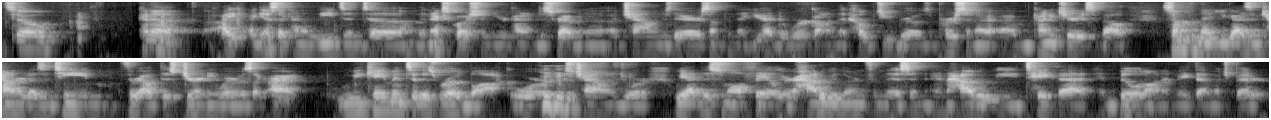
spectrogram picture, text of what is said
So, kind of, I, I guess that kind of leads into the next question. You're kind of describing a, a challenge there, something that you had to work on that helped you grow as a person. I, I'm kind of curious about something that you guys encountered as a team throughout this journey, where it was like, all right, we came into this roadblock or this challenge, or we had this small failure. How do we learn from this, and, and how do we take that and build on it, make that much better?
